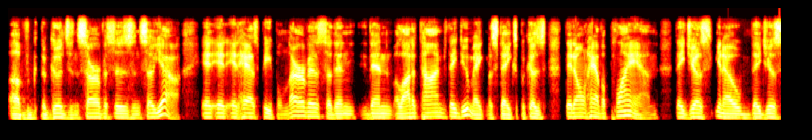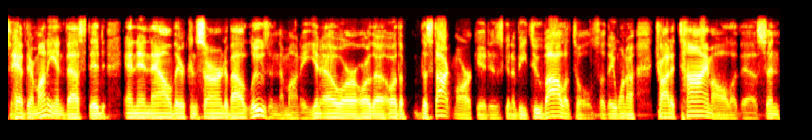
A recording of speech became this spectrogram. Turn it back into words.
of the goods and services, and so yeah, it, it it has people nervous. So then then a lot of times they do make mistakes because they don't have a plan. They just you know they just have their money invested, and then now they're concerned about losing the money money, you know, or or the or the the stock market is going to be too volatile, so they want to try to time all of this, and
